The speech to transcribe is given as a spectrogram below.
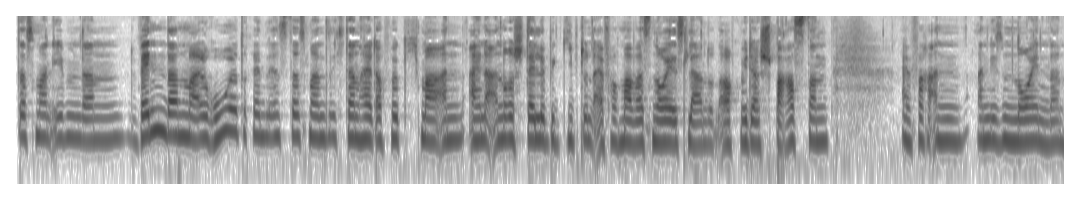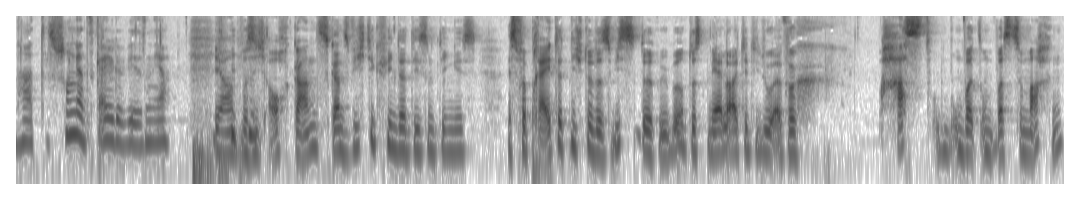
dass man eben dann, wenn dann mal Ruhe drin ist, dass man sich dann halt auch wirklich mal an eine andere Stelle begibt und einfach mal was Neues lernt und auch wieder Spaß dann einfach an, an diesem Neuen dann hat. Das ist schon ganz geil gewesen, ja. Ja, und was ich auch ganz, ganz wichtig finde an diesem Ding ist, es verbreitet nicht nur das Wissen darüber und du hast mehr Leute, die du einfach hast, um, um, was, um was zu machen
